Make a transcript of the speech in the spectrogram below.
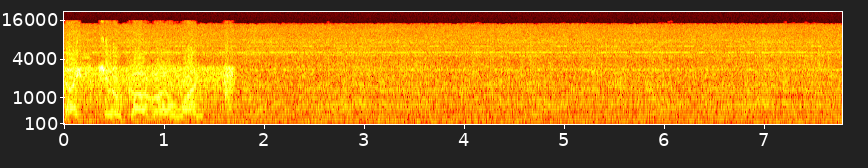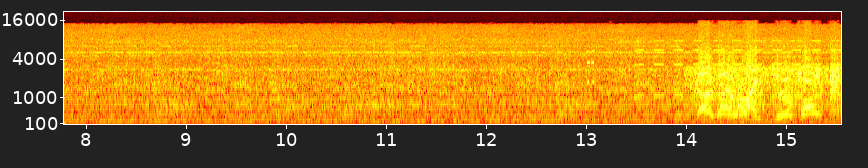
Nice kill, Gargoyle 1. Gargoyle 1, you okay?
